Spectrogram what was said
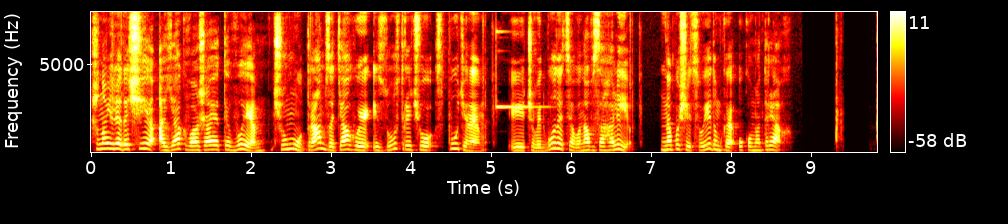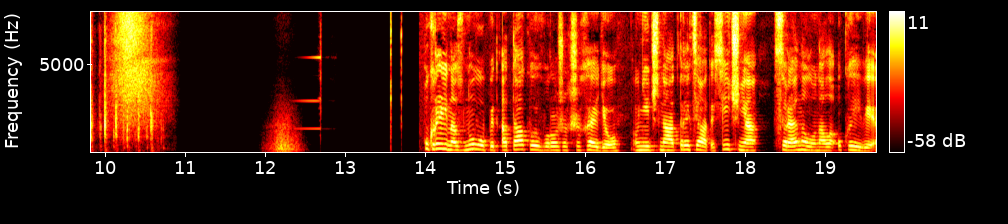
Шановні глядачі, а як вважаєте ви, чому Трамп затягує із зустрічю з Путіним? І чи відбудеться вона взагалі? Напишіть свої думки у коментарях. Україна знову під атакою ворожих шахедів. У ніч на 30 січня сирена лунала у Києві.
